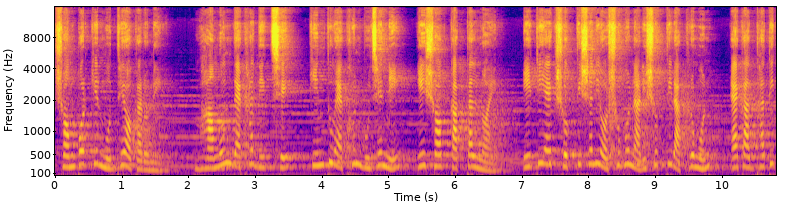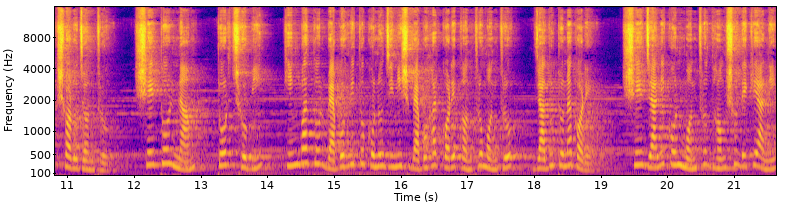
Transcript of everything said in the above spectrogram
সম্পর্কের মধ্যে অকারণে। ভাঙন দেখা দিচ্ছে, কিন্তু এখন বুঝে নে, এ সব কাকতাল নয়। এটি এক শক্তিশালী অশুভ নারীশক্তির আক্রমণ, এক আধ্যাত্মিক ষড়যন্ত্র। সে তোর নাম, তোর ছবি কিংবা তোর ব্যবহৃত কোনো জিনিস ব্যবহার করে তন্ত্রমন্ত্র, জাদুটোনা করে। সে জানে কোন মন্ত্র ধ্বংস ডেকে আনে,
